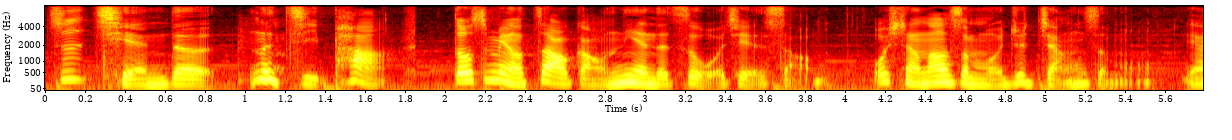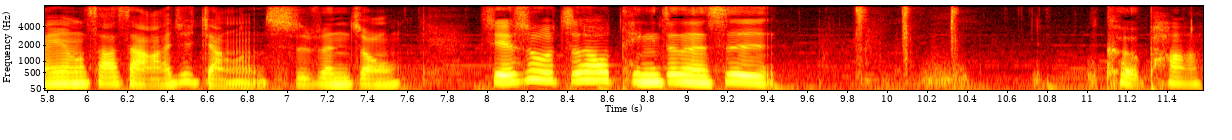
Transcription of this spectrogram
之前的那几怕。都是没有照稿念的自我介绍，我想到什么就讲什么，洋洋洒洒就讲了十分钟。结束之后听真的是可怕、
